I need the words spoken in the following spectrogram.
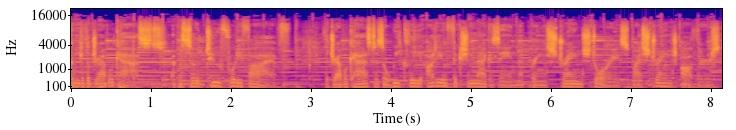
Welcome to the Drabblecast, episode 245. The Drabblecast is a weekly audio fiction magazine that brings strange stories by strange authors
